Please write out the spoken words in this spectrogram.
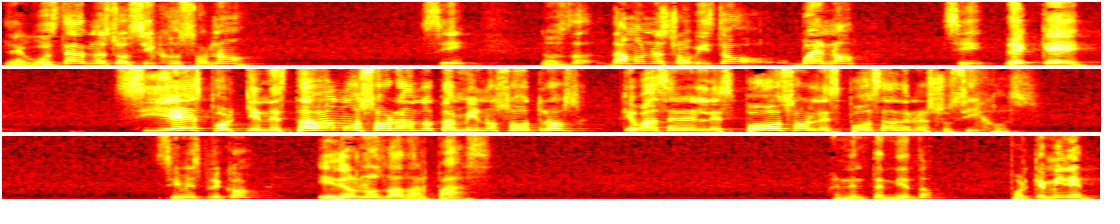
¿Le gusta a nuestros hijos o no? ¿Sí? Nos damos nuestro visto bueno, ¿sí? De que si es por quien estábamos orando también nosotros, que va a ser el esposo o la esposa de nuestros hijos. ¿Sí me explicó? Y Dios nos va a dar paz. ¿Van entendiendo? Porque miren,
